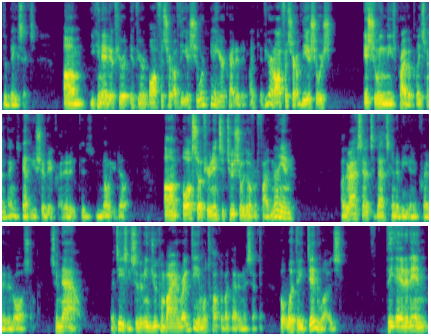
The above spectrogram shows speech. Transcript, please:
the basics. Um, you can add if you're if you're an officer of the issuer, yeah, you're accredited. Like if you're an officer of the issuer sh- issuing these private placement things, yeah, you should be accredited because you know what you're doing. Um, also, if you're an institution with over five million other assets, that's going to be an accredited also. So now that's easy. So that means you can buy on Reg D, and we'll talk about that in a second. But what they did was they added in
